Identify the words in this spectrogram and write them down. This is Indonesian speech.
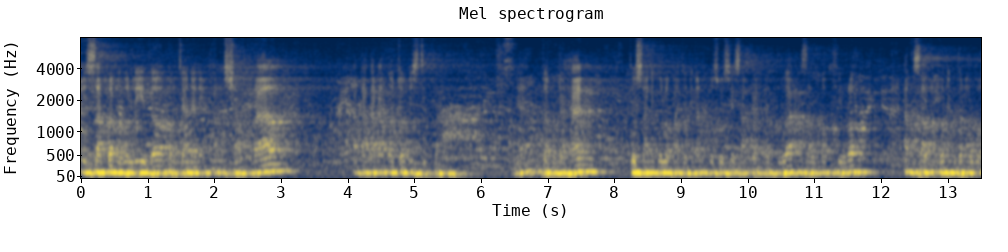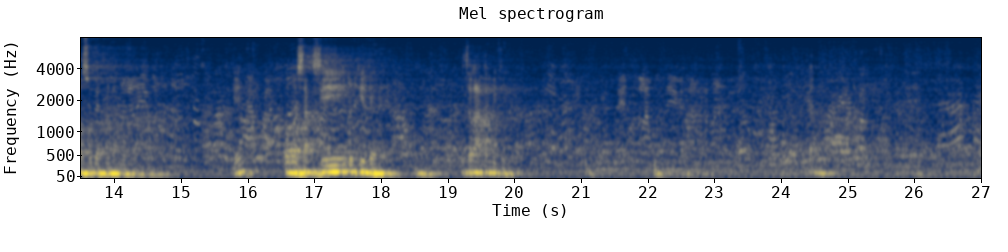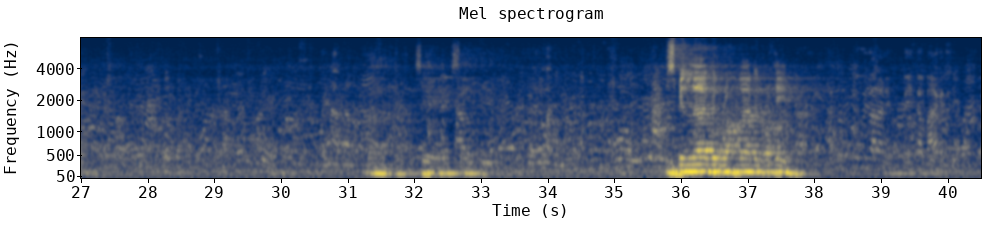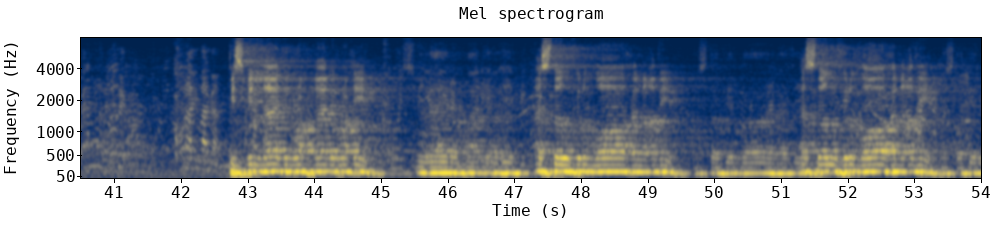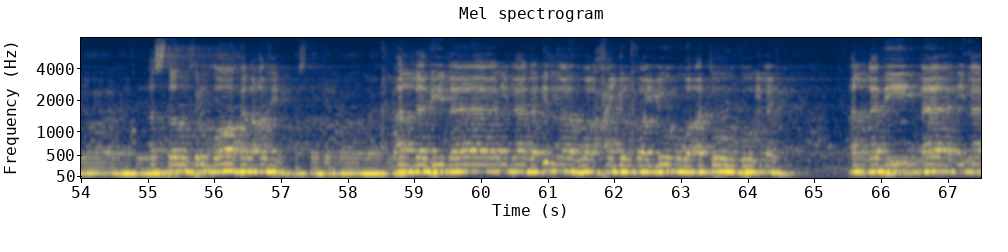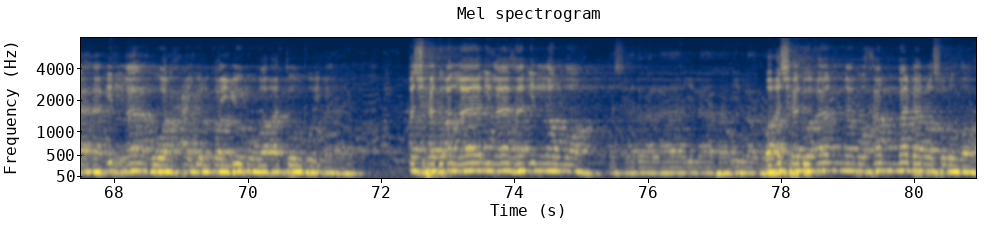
Misakon Holido perjalanan ingkang syakral kata-kata mojo istighfar. Ya mudah-mudahan dosa kula panjenengan khususnya sampai kedua asal makfiroh asal ampunan itu Allah subhanahu wa ta'ala. Ya para saksi ugi deh kecelakaan bikin Bismillahirrahmanirrahim. Bismillahirrahmanirrahim. Bismillahirrahmanirrahim. Astaghfirullahalazim. Astaghfirullahalazim. Astaghfirullahalazim. Astaghfirullahalazim. Astaghfirullahalazim. Alladzi la إلا هو الحي القيوم وأتوب إليه الذي لا إله إلا هو الحي القيوم وأتوب إليه أشهد أن لا إله إلا الله Asyhadu an la ilaha illallah. وأشهد أن محمدا رسول الله.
